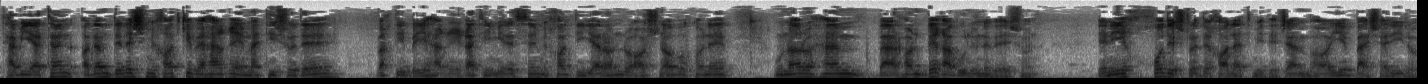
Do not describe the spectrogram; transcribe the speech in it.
طبیعتا آدم دلش می‌خواد که به هر قیمتی شده وقتی به یه حقیقتی می‌رسه می‌خواد دیگران رو آشنا بکنه. اونا رو هم برحال بقبولونه بهشون. یعنی خودش رو دخالت میده جنبه های بشری رو.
